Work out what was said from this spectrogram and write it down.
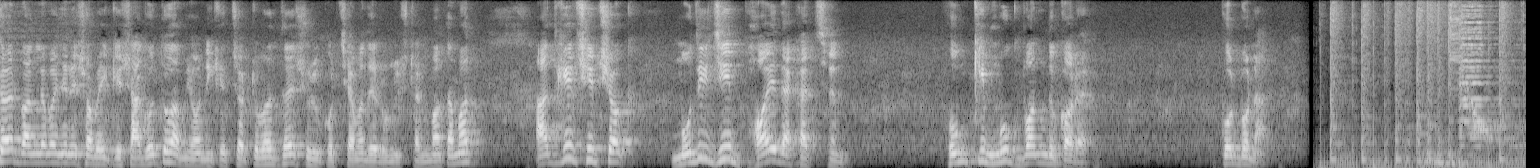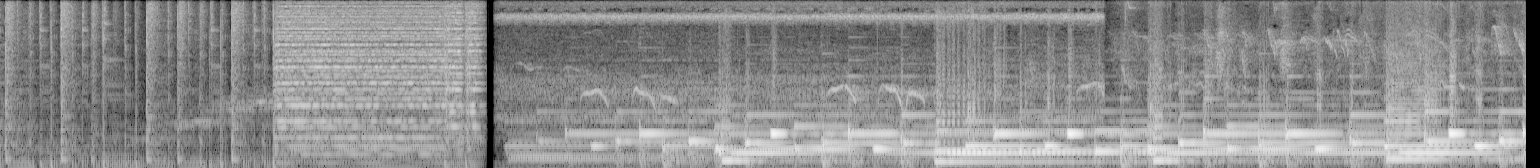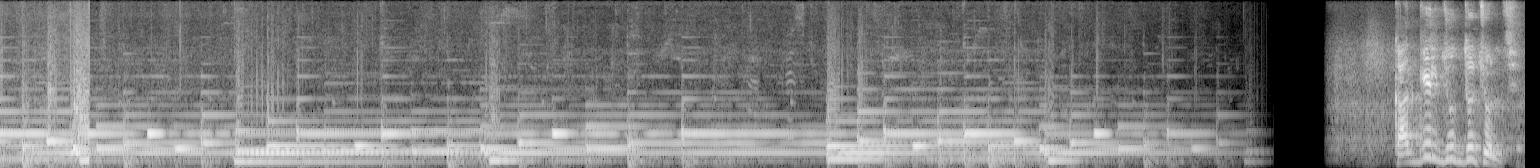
নমস্কার, বাংলা বাজারে সবাইকে স্বাগত। আমি অনিকেত চট্টোপাধ্যায়, শুরু করছি আমাদের অনুষ্ঠান মতামত। আজকের শীর্ষক, মোদিজি ভয় দেখাচ্ছেন, হুমকি মুখ বন্ধ করার করব না। কার্গিল যুদ্ধ চলছে।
